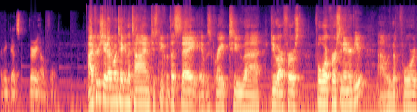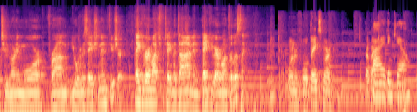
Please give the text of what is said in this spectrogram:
I think that's very helpful. I appreciate everyone taking the time to speak with us today. It was great to uh, do our first four person interview. Uh, we look forward to learning more from your organization in the future. Thank you very much for taking the time, and thank you everyone for listening. Yeah, wonderful. Thanks, Mark. Bye-bye. Bye. Thank you.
